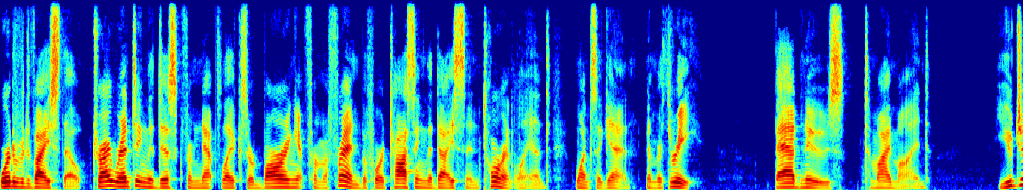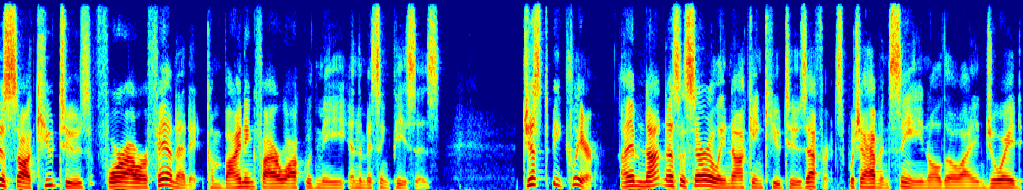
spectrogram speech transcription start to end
Word of advice though try renting the disc from Netflix or borrowing it from a friend before tossing the dice in torrent land once again. Number three, bad news, to my mind. You just saw Q2's four hour fan edit combining Firewalk with Me and the missing pieces. Just to be clear, I am not necessarily knocking Q2's efforts, which I haven't seen, although I enjoyed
